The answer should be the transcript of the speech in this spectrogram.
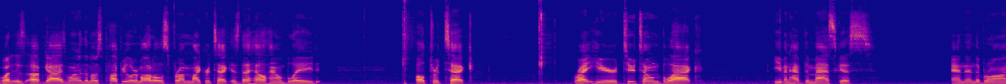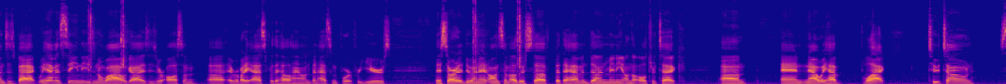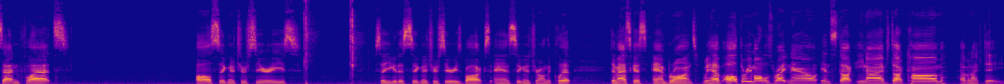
What is up, guys? One of the most popular models from Microtech is the Hellhound Blade Ultratech. Right here, two-tone black. Even have Damascus. And then the bronze is back. We haven't seen these in a while, guys. These are awesome. Uh, everybody asked for the Hellhound. Been asking for it for years. They started doing it on some other stuff, but they haven't done many on the Ultratech. Um, and now we have black two-tone satin flats, all signature series. So you get a signature series box and signature on the clip, Damascus and bronze. We have all three models right now in stock, eknives.com. Have a nice day.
